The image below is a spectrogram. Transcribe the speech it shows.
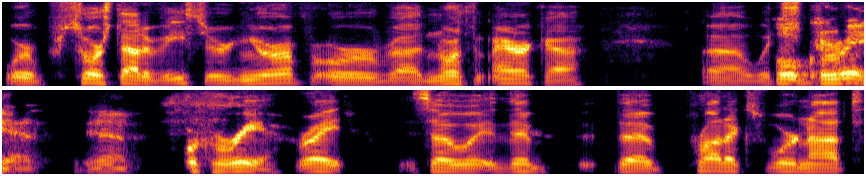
were sourced out of Eastern Europe or uh, North America, uh, which or Korea, yeah, or Korea, right? So uh, the the products were not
